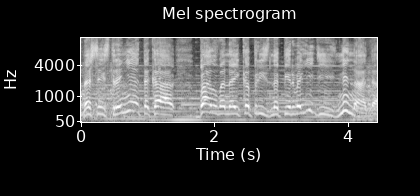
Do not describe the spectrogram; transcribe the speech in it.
В нашей стране такая балованная и капризная первая леди не надо.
